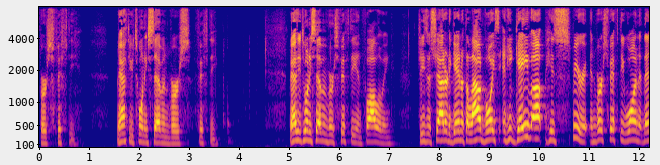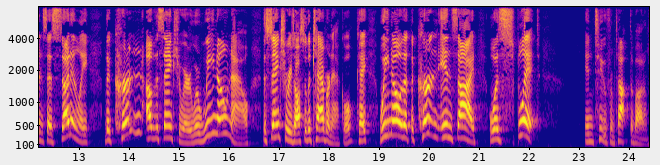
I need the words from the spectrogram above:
verse 50? Matthew 27, verse 50. Matthew 27, verse 50 and following. Jesus shouted again with a loud voice, and he gave up his spirit. In verse 51, it then says, Suddenly, the curtain of the sanctuary, where we know now, the sanctuary is also the tabernacle, okay? We know that the curtain inside was split in two from top to bottom.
